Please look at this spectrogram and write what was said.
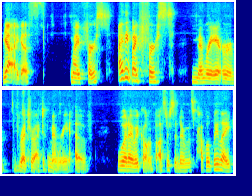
yeah, I guess my first I think my first memory or retroactive memory of what I would call imposter syndrome was probably like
